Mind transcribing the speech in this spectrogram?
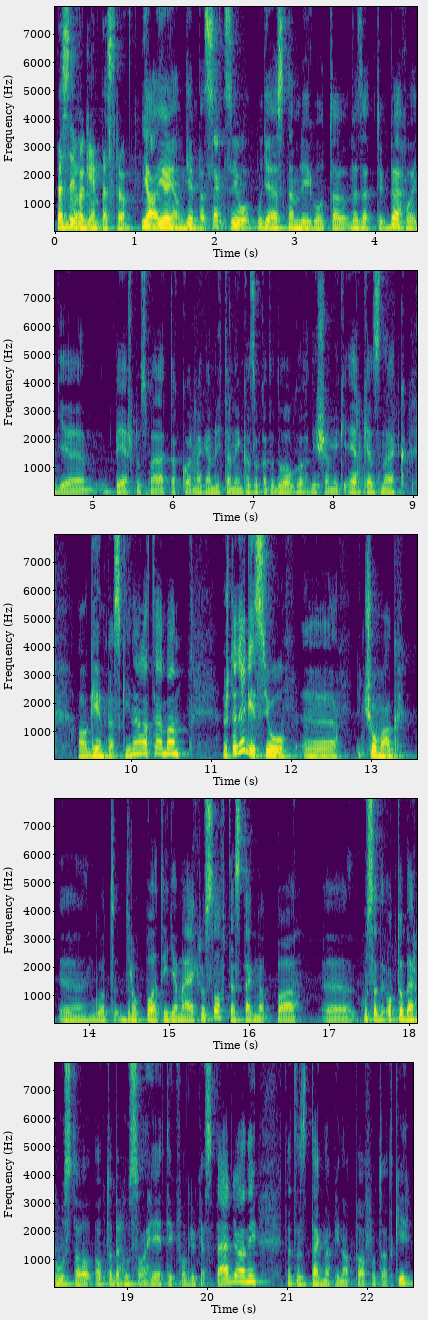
Beszéljünk a Game Pass-ről. Ja, jöjjön Game Pass szekció. Ugye ezt nem régóta vezettük be, hogy eh, PS Plus mellett akkor megemlítenénk azokat a dolgokat is, amik érkeznek a Game Pass kínálatában. Most egy egész jó uh, csomagot droppolt így a Microsoft, ez tegnap a 20, október 20-tól október 27-ig fogjuk ezt tárgyalni, tehát ez tegnapi nappal futott ki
